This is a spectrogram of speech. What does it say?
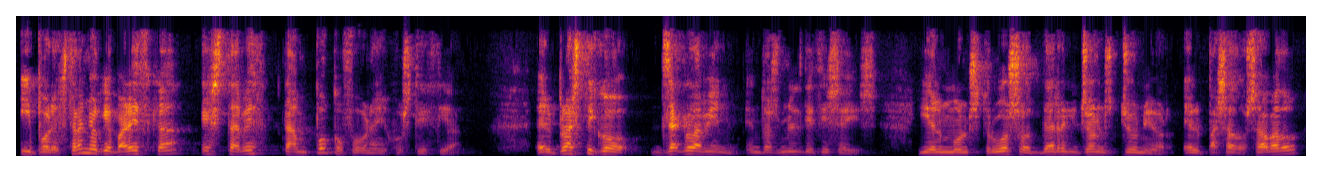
Y por extraño que parezca, esta vez tampoco fue una injusticia. El plástico Jack Lavin en 2016 y el monstruoso Derrick Jones Jr. el pasado sábado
